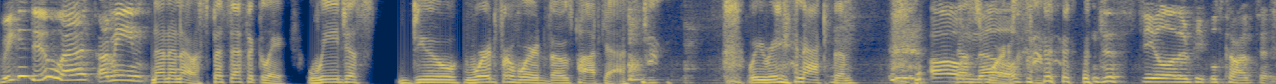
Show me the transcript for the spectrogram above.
We can do that. I mean, No, no, no. Specifically, we just do word for word those podcasts. we reenact them. oh no, just steal other people's content.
